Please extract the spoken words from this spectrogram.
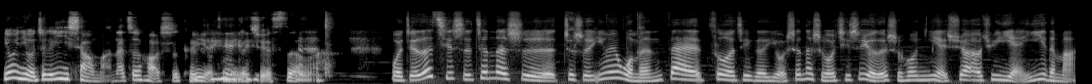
因为你有这个意向嘛，那正好是可以有这么一个角色嘛。我觉得其实真的是，就是因为我们在做这个有声的时候，其实有的时候你也需要去演绎的嘛。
